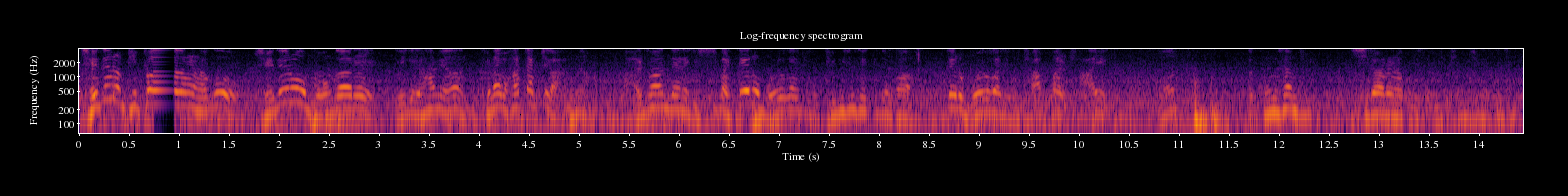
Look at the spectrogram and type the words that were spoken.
제대로 비판을 하고 제대로 뭔가를 얘기를 하면 그나마 화딱지가 안 나. 말도 안 되는 게 씨발 때로 모여가지고 병신 새끼들 다 때로 모여가지고 좌빨 좌익 어? 공산 주 지랄을 하고 있어 이 병신 같은 새끼들.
